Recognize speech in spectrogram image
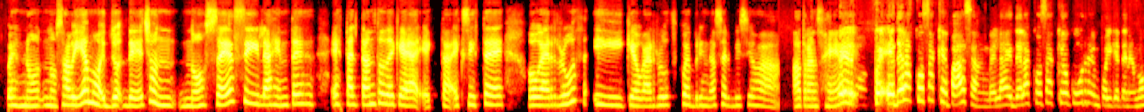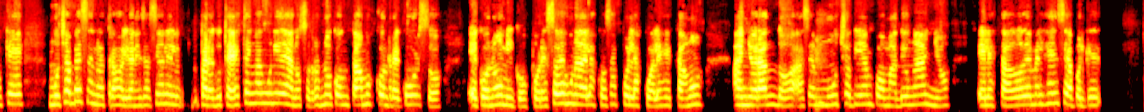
pues no, no sabíamos. Yo, de hecho, no sé si la gente está al tanto de que existe Hogar Ruth y que Hogar Ruth pues brinda servicios a, a transgénero. Pues, pues, es de las cosas que pasan, ¿verdad? Es de las cosas que ocurren porque tenemos que, muchas veces nuestras organizaciones, para que ustedes tengan una idea, nosotros no contamos con recursos económicos, por eso es una de las cosas por las cuales estamos añorando hace mucho tiempo, más de un año, el estado de emergencia, porque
